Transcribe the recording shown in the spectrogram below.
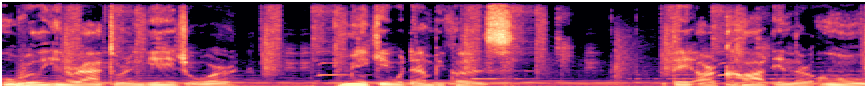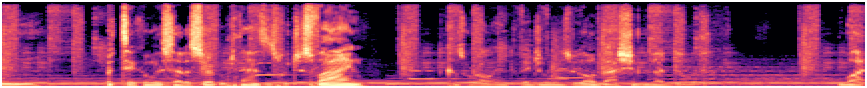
overly interact or engage or communicate with them because they are caught in their own particular set of circumstances which is fine because we're all individuals we all got shit we gotta deal with but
